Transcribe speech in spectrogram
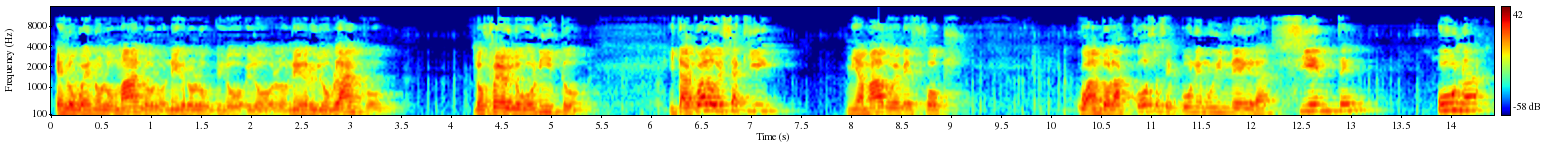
Es lo bueno, lo malo, lo negro, lo, lo negro y lo blanco, lo feo y lo bonito. Y tal cual lo dice aquí mi amado M. Fox, cuando la cosa se pone muy negra, siente una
